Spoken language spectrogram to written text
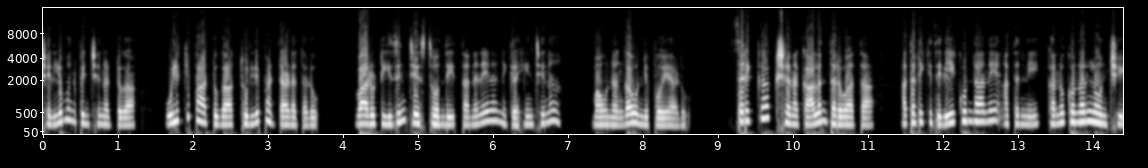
చెల్లుమనిపించినట్టుగా ఉలికిపాటుగా తుల్లిపడ్డాడతడు. వారు టీజింగ్ చేస్తోంది తననేనని గ్రహించినా మౌనంగా ఉండిపోయాడు. సరిగ్గా క్షణకాలం తరువాత అతడికి తెలియకుండానే అతన్ని కనుకొనల్లోంచి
